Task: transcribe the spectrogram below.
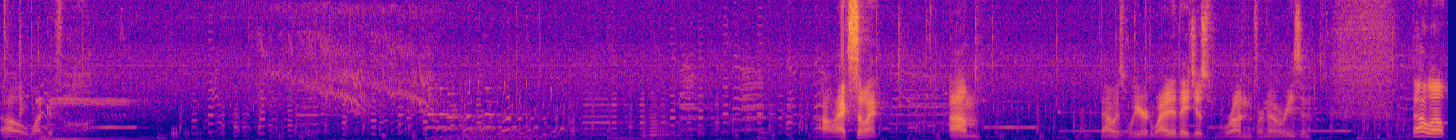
Oh, wonderful. Oh, excellent. Um, that was weird. Why did they just run for no reason? Oh, well.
